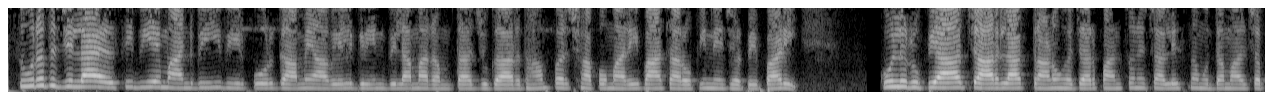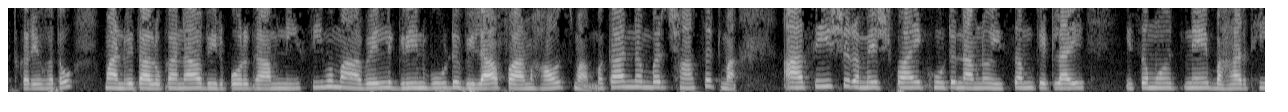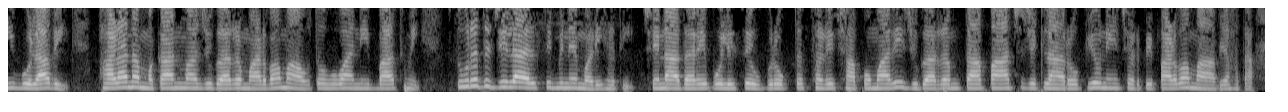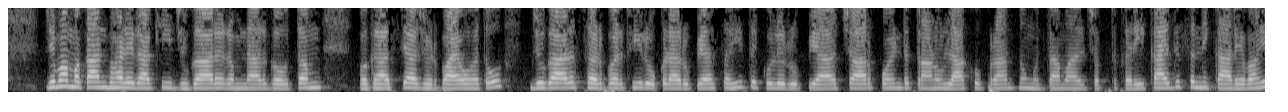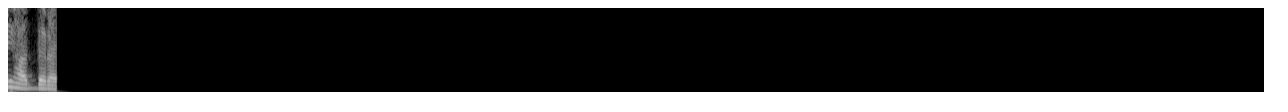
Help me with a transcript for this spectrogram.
સુરત જિલ્લા એલસીબીએ માંડવી વીરપુર ગામે આવેલ ગ્રીન વિલામાં રમતા જુગારધામ પર છાપો મારી પાંચ આરોપીને ઝડપી પાડી. કુલ રૂપિયા ચાર લાખ ત્રાણું હજાર પાંચસો ને ચાલીસનો મુદ્દામાલ જપ્ત કર્યો હતો. માંડવી તાલુકાના વીરપોર ગામની સીમમાં આવેલ ગ્રીનવુડ વિલા ફાર્મ હાઉસમાં મકાન નંબર છાસઠમાં આશીષ રમેશભાઈ ખૂંટ નામનો ઈસમ કેટલાય ઈસમોને બહારથી બોલાવી ભાડાના મકાનમાં જુગાર રમાડવામાં આવતો હોવાની બાતમી સુરત જિલ્લા એલસીબીને મળી હતી, જેના આધારે પોલીસે ઉપરોક્ત સ્થળે છાપો મારી જુગાર રમતા પાંચ જેટલા આરોપીઓને ઝડપી પાડવામાં આવ્યા હતા, જેમાં મકાન ભાડે રાખી જુગાર રમનાર ગૌતમ વઘાસિયા ઝડપાયો હતો. જુગાર સ્થળ પરથી રોકડા રૂપિયા સહિત કુલ રૂપિયા ચાર પોઈન્ટ ત્રાણું લાખ ઉપરાંતનો મુદ્દામાલ જપ્ત કરી કાયદેસરની કાર્યવાહી હાથ ધરાઈ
